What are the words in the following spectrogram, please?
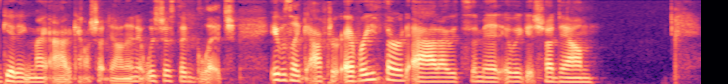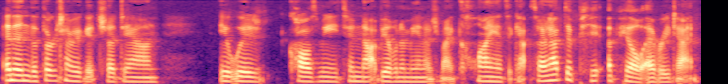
getting my ad account shut down and it was just a glitch. It was like after every third ad I would submit, it would get shut down. And then the third time it would get shut down, it would cause me to not be able to manage my client's account. So I'd have to p- appeal every time.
